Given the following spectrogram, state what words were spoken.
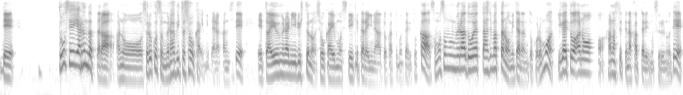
で、どうせやるんだったら、あのそれこそ村人紹介みたいな感じで、えっと、あゆ村にいる人の紹介もしていけたらいいなとかって思ったりとか、そもそも村どうやって始まったのみたいなところも意外とあの話せてなかったりもするので、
